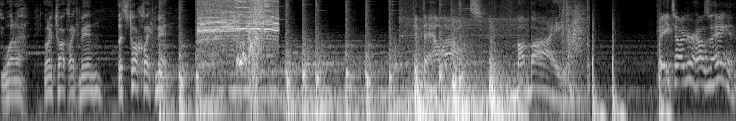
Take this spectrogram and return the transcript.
You wanna you wanna talk like men? Let's talk like men. Get the hell out. Bye bye. Hey, Tiger, how's it hanging?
